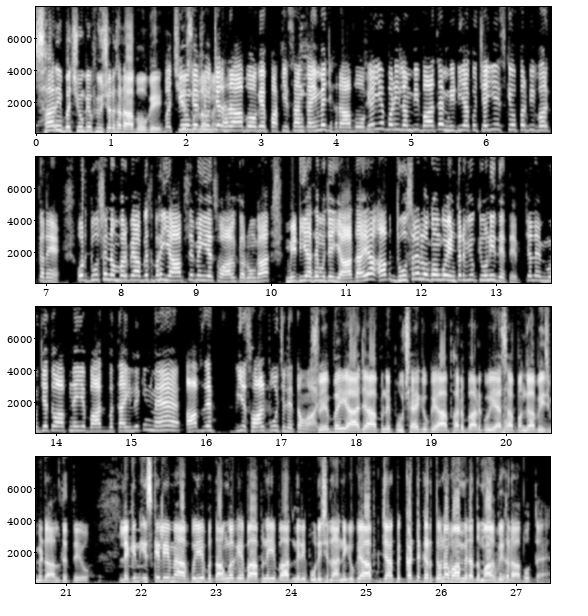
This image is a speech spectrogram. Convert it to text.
सारी बच्चियों के फ्यूचर खराब हो गए। बच्चियों के फ्यूचर खराब हो गए पाकिस्तान का इमेज खराब हो गया। ये बड़ी लंबी बात है मीडिया को चाहिए इसके ऊपर भी वर्क करें। और दूसरे नंबर पे आबिद भाई आपसे मैं ये सवाल करूँगा मीडिया से मुझे याद आया आप दूसरे लोगों को इंटरव्यू क्यों नहीं देते? चले मुझे तो आपने ये बात बताई लेकिन मैं आपसे ये सवाल पूछ लेता हूँ शुएब भाई आज आपने पूछा है क्योंकि आप हर बार कोई ऐसा पंगा बीच में डाल देते हो। लेकिन इसके लिए मैं आपको ये बताऊँगा कि अब आपने ये बात मेरी पूरी चलानी क्योंकि आप जहाँ पे कट करते हो ना वहाँ मेरा दिमाग भी खराब होता है।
